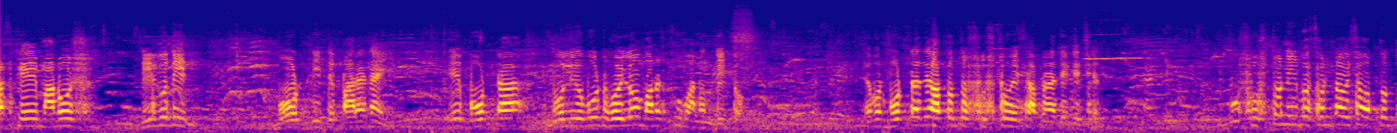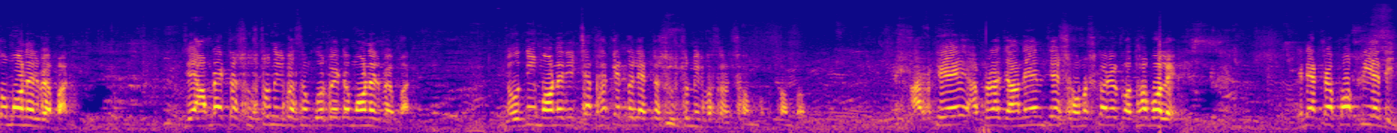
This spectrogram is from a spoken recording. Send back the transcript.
আজকে মানুষ দীর্ঘদিন ভোট দিতে পারে নাই। এই ভোটটা দলীয় ভোট হইলেও মানুষ খুব আনন্দিত। এবং ভোটটা যে অত্যন্ত সুস্থ হয়েছে, আপনারা দেখেছেন। সুস্থ নির্বাচনটা হয়েছে অত্যন্ত মনের ব্যাপার। যে আমরা একটা সুস্থ নির্বাচন করব, এটা মনের ব্যাপার। যদি মনের ইচ্ছা থাকে, তাহলে একটা সুস্থ নির্বাচন সম্ভব সম্ভব। আজকে আপনারা জানেন যে সংস্কারের কথা বলে, এটা একটা প্রক্রিয়া দিন।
